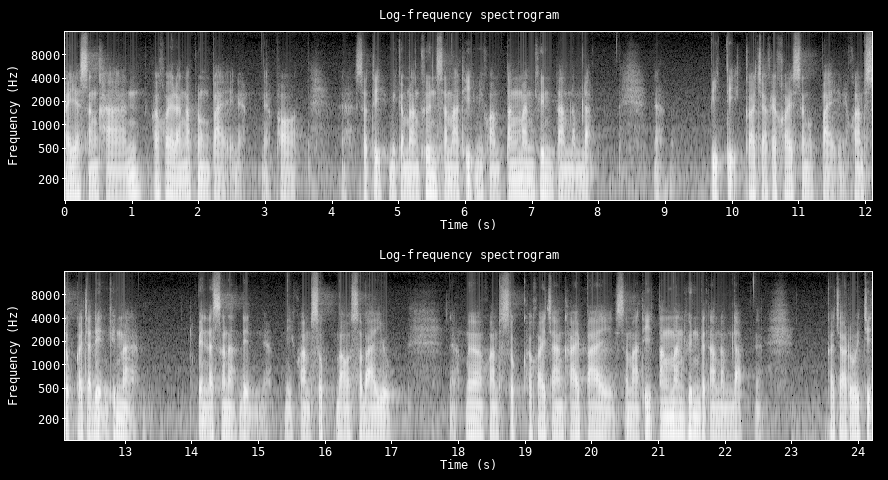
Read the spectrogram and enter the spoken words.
กายสังขารค่อยๆระงับลงไปนะนะพอสติมีกำลังขึ้นสมาธิมีความตั้งมั่นขึ้นตามลำดับนะ ปีติก็จะค่อยๆ สงบไป ความสุขก็จะเด่นขึ้นมา เป็นลักษณะเด่น มีความสุขเบาสบายอยู่นะเมื่อความสุขค่อยๆ จางคลายไป สมาธิตั้งมั่นขึ้นไปตามลำดับนะก็จะรู้จิต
